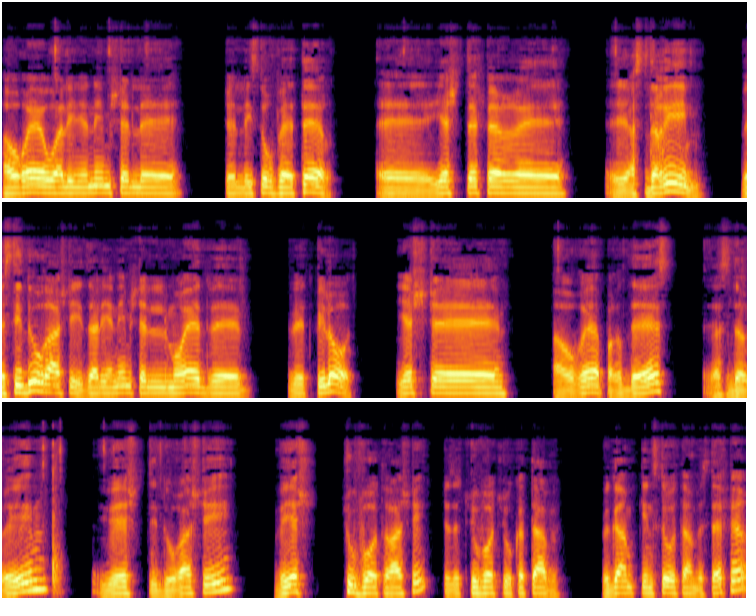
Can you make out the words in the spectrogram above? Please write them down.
ההורה הוא על עניינים של, אה, של איסור והיתר, אה, יש ספר הסדרים וסידור רש"י, זה על עניינים של מועד ו, ותפילות. יש ההורה, הפרדס, הסדרים, ויש סידור רש"י, ויש תשובות רש"י, שזה תשובות שהוא כתב וגם כינסו אותם בספר,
